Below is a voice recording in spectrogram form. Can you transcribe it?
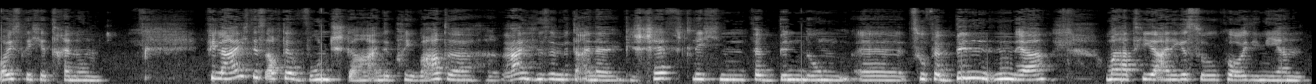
häusliche Trennung Vielleicht ist auch der Wunsch da, eine private Reise mit einer geschäftlichen Verbindung äh, zu verbinden. Ja. Man hat hier einiges zu koordinieren.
